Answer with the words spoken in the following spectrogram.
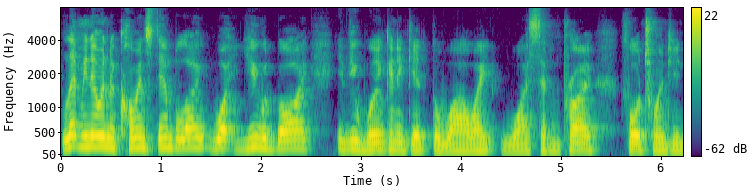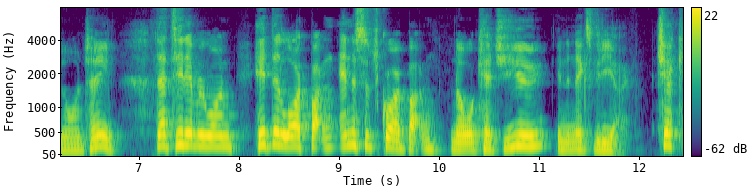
Let me know in the comments down below what you would buy if you weren't going to get the Huawei Y7 Pro for 2019. That's it everyone. Hit the like button and the subscribe button and I will catch you in the next video. Check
